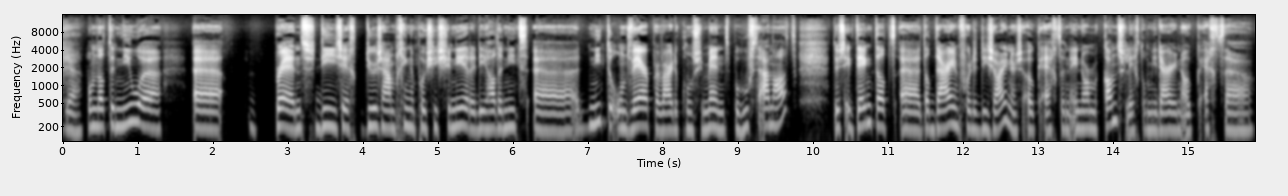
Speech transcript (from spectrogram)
Ja. Omdat de nieuwe uh, brands die zich duurzaam gingen positioneren, die hadden niet, niet de ontwerpen waar de consument behoefte aan had. Dus ik denk dat, dat daarin voor de designers ook echt een enorme kans ligt om je daarin ook echt. ja,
